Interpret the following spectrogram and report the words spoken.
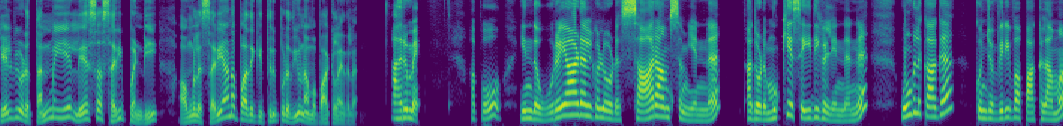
கேள்வியோட தன்மையே லேசா சரி பண்ணி அவங்கள சரியான பாதைக்கு திருப்புறதையும் நாம பார்க்கலாம் இதுல. அருமை. அப்போ இந்த உரையாடல்களோட சாராம்சம் என்ன? அதோட முக்கிய செய்திகள் என்னன்னு உங்களுக்காக கொஞ்சம் விரிவா பார்க்கலாமா?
